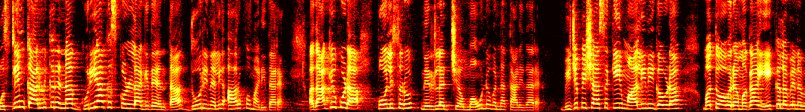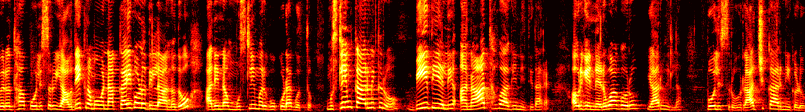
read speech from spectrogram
ಮುಸ್ಲಿಂ ಕಾರ್ಮಿಕರನ್ನ ಗುರಿಯಾಗಿಸಿಕೊಳ್ಳಲಾಗಿದೆ ಅಂತ ದೂರಿನಲ್ಲಿ ಆರೋಪ ಮಾಡಿದ್ದಾರೆ. ಆದಾಗ್ಯೂ ಕೂಡ ಪೊಲೀಸರು ನಿರ್ಲಜ್ಜ ಮೌನವನ್ನ ತಾಳಿದ್ದಾರೆ. ಬಿಜೆಪಿ ಶಾಸಕಿ ಮಾಲಿನಿ ಗೌಡ ಮತ್ತು ಅವರ ಮಗ ಏಕಲವ್ಯನ ವಿರುದ್ಧ ಪೊಲೀಸರು ಯಾವುದೇ ಕ್ರಮವನ್ನು ಕೈಗೊಳ್ಳೋದಿಲ್ಲ ಅನ್ನೋದು ಅಲ್ಲಿನ ಮುಸ್ಲಿಮರಿಗೂ ಕೂಡ ಗೊತ್ತು. ಮುಸ್ಲಿಂ ಕಾರ್ಮಿಕರು ಬೀದಿಯಲ್ಲಿ ಅನಾಥವಾಗಿ ನಿಂತಿದ್ದಾರೆ. ಅವರಿಗೆ ನೆರವಾಗೋರು ಯಾರೂ ಇಲ್ಲ. ಪೊಲೀಸರು, ರಾಜಕಾರಣಿಗಳು,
